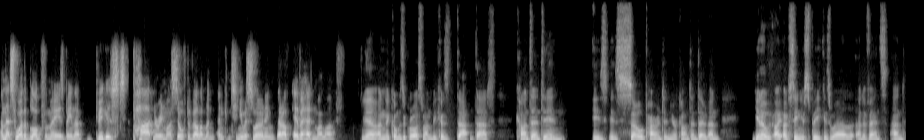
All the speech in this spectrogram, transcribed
And that's why the blog for me has been the biggest partner in my self development and continuous learning that I've ever had in my life. Yeah, and it comes across, man, because that that content in is is so apparent in your content out. And you know, I, I've seen you speak as well at events, and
